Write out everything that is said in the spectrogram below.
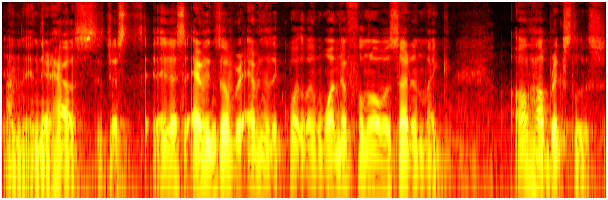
in, in their house. It just, it just everything's over, everything's going wonderful, and all of a sudden, like, all hell breaks loose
